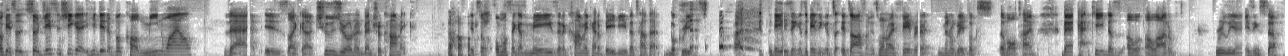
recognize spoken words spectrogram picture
Okay, so so Jason Shiga he did a book called Meanwhile that is like a choose your own adventure comic. Oh, It's al- almost like a maze and a comic had a baby. That's how that book reads. it's amazing. It's amazing. It's it's awesome. It's one of my favorite middle grade books of all time. Ben Hatke does a, a lot of really amazing stuff.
